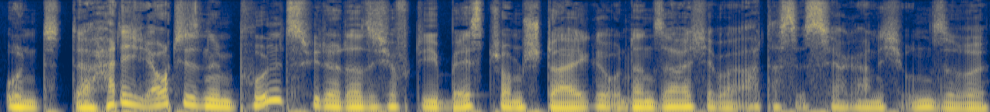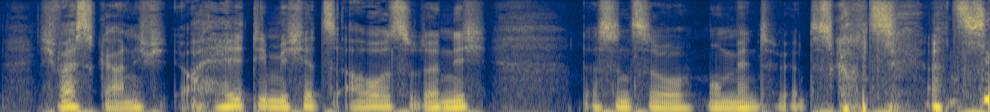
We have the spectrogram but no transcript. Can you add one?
Und da hatte ich auch diesen Impuls wieder, dass ich auf die Bassdrum steige und dann sage ich aber, ah, das ist ja gar nicht unsere. Ich weiß gar nicht, hält die mich jetzt aus oder nicht? Das sind so Momente während des Konzerts.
